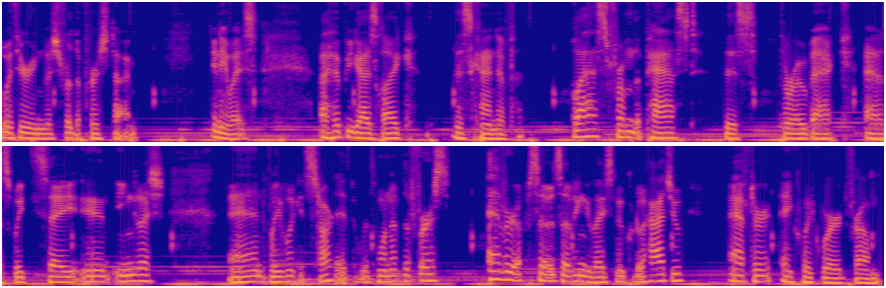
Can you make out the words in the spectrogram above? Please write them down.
with your English for the first time. Anyways, I hope you guys like this kind of blast from the past, this throwback, as we say in English. And we will get started with one of the first ever episodes of Inglês no Kuro Rádio after a quick word from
